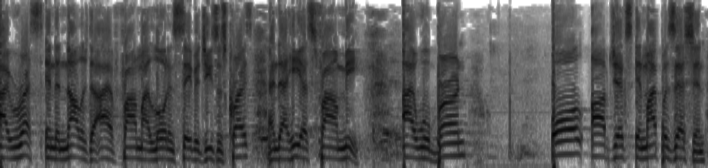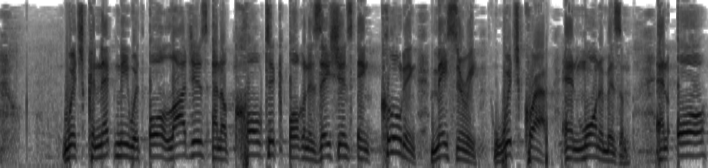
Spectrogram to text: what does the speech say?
I rest in the knowledge that I have found my Lord and Savior Jesus Christ and that he has found me. I will burn all objects in my possession which connect me with all lodges and occultic organizations, including masonry, witchcraft, and Mormonism, and all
